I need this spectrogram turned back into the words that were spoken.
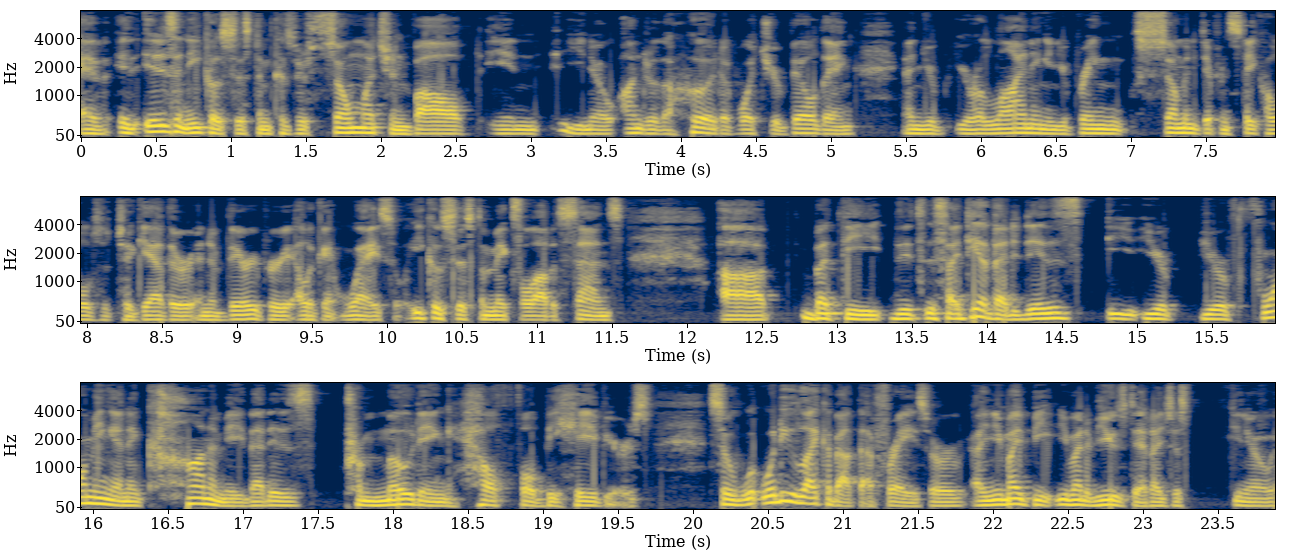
of, it is an ecosystem because there's so much involved in you know under the hood of what you're building, and you're you're aligning and you bring so many different stakeholders together in a very very elegant way. So ecosystem makes a lot of sense. Uh, but the, this idea that it is you're you're forming an economy that is promoting healthful behaviors. So what, what do you like about that phrase? Or and you might be you might have used it. I just you know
